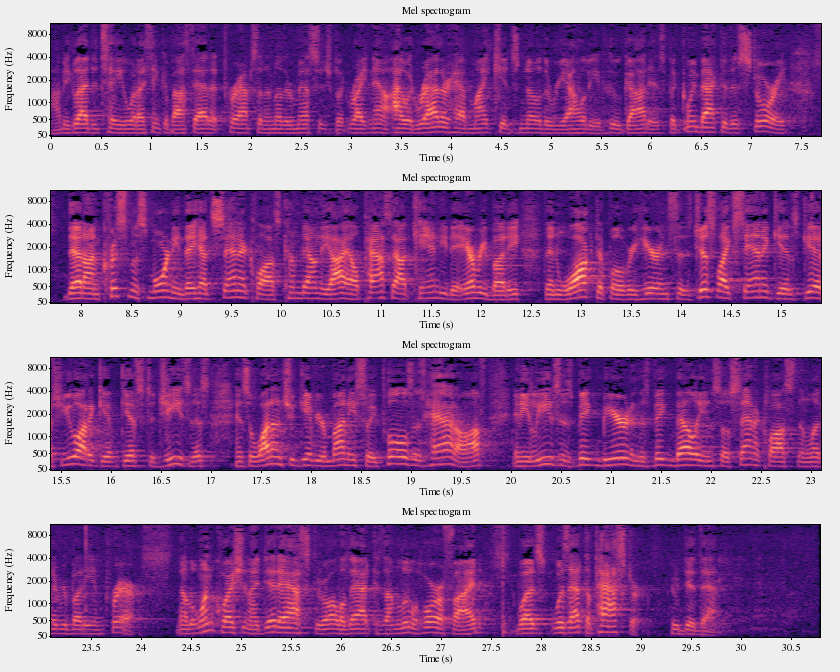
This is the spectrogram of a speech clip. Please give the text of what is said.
I'll be glad to tell you what I think about that at perhaps in another message, but right now I would rather have my kids know the reality of who God is. But going back to this story, that on Christmas morning they had Santa Claus come down the aisle, pass out candy to everybody, then walked up over here and says, just like Santa gives gifts, you ought to give gifts to Jesus. And so why don't you give your money? So he pulls his hat off and he leaves his big beard and his big belly, and so Santa Claus then led everybody in prayer. Now the one question I did ask through all of that, because I'm a little horrified, was, was that the pastor who did that?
